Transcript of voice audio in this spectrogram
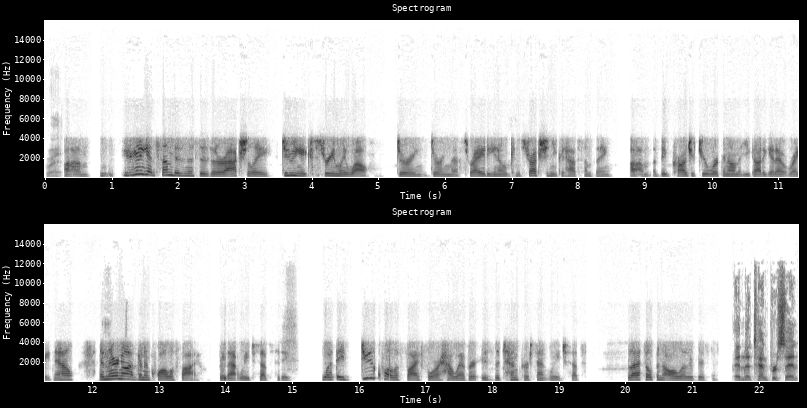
Right. Um, you're going to get some businesses that are actually doing extremely well during during this, right? You know, mm-hmm. construction, you could have something um, a big project you're working on that you got to get out right now, and they're not going to qualify for that wage subsidy. What they do qualify for, however, is the 10% wage subsidy. So that's open to all other businesses. And the 10%,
